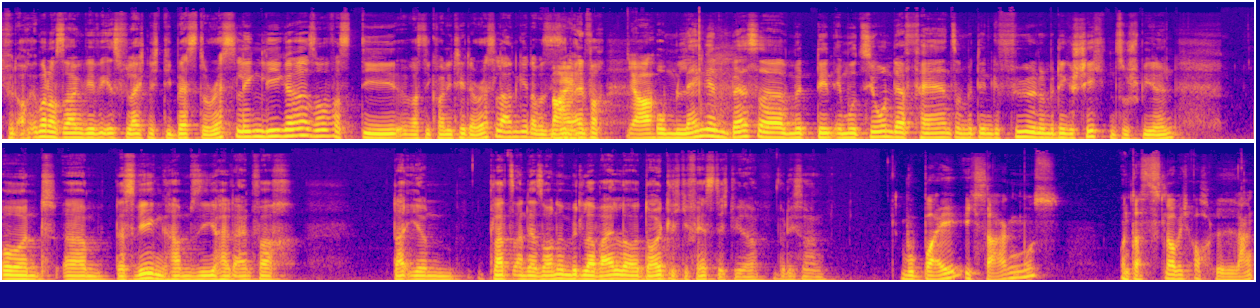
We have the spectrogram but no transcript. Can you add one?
ich würde auch immer noch sagen, WWE ist vielleicht nicht die beste Wrestling-Liga, so was die, was die Qualität der Wrestler angeht, aber sie Nein. sind einfach ja. um Längen besser mit den Emotionen der Fans und mit den Gefühlen und mit den Geschichten zu spielen. Und ähm, deswegen haben sie halt einfach da ihren Platz an der Sonne mittlerweile deutlich gefestigt wieder, würde ich sagen. Wobei ich sagen muss, und das ist glaube ich auch lang,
